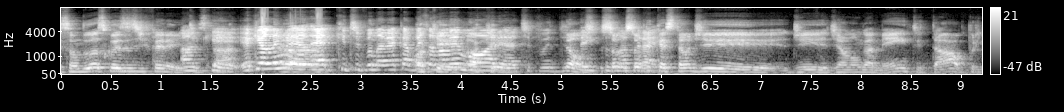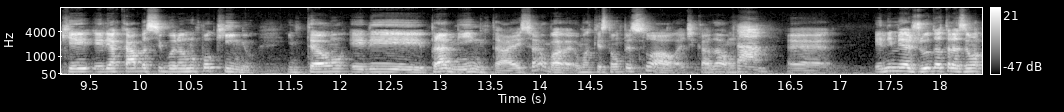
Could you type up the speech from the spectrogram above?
São duas coisas diferentes, Ok. tá? É que eu lembro, Ah. é que tipo, na minha cabeça é Ok, uma memória, ok. tipo, de Não, so- sobre atrás. questão de, de, de alongamento e tal, porque ele acaba segurando um pouquinho. Então, ele, pra mim, tá? Isso é uma, é uma questão pessoal, é de cada um. Tá. É, ele me ajuda a trazer uma.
